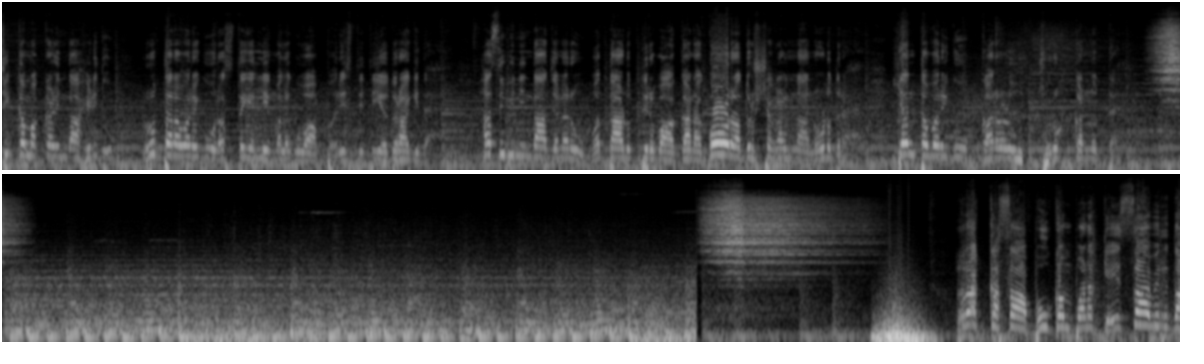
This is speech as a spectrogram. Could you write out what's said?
ಚಿಕ್ಕ ಮಕ್ಕಳಿಂದ ಹಿಡಿದು ವೃದ್ಧರವರೆಗೂ ರಸ್ತೆಯಲ್ಲಿ ಮಲಗುವ ಪರಿಸ್ಥಿತಿ ಎದುರಾಗಿದೆ. ಹಸಿವಿನಿಂದ ಜನರು ಒದ್ದಾಡುತ್ತಿರುವ ಘನಘೋರ ದೃಶ್ಯಗಳನ್ನ ನೋಡಿದ್ರೆ ಎಂಥವರಿಗೂ ಕರಳು ಚುರುಕ್ಕನ್ನುತ್ತೆ ರಕ್ಕಸ ಭೂಕಂಪನಕ್ಕೆ ಸಾವಿರದ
